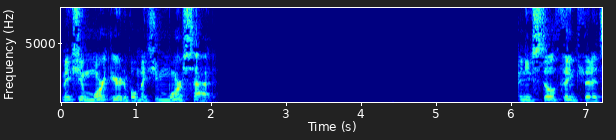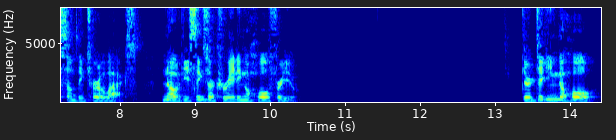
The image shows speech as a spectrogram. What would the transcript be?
makes you more irritable, makes you more sad. And you still think that it's something to relax. No, these things are creating a hole for you. They're digging the hole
